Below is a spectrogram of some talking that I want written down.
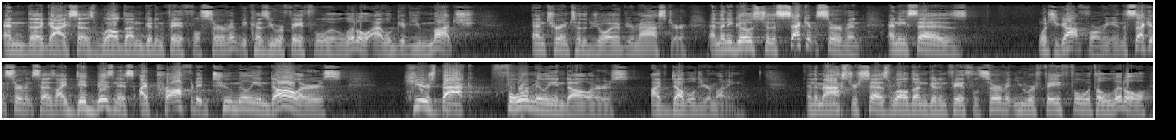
And the guy says, Well done, good and faithful servant, because you were faithful with a little, I will give you much. Enter into the joy of your master. And then he goes to the second servant and he says, What you got for me? And the second servant says, I did business, I profited $2 million, here's back $4 million, I've doubled your money. And the master says, Well done, good and faithful servant. You were faithful with a little,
